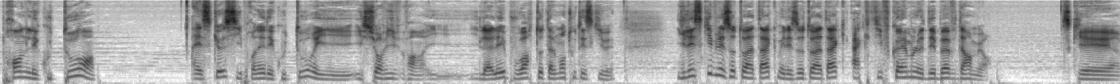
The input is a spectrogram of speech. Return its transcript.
prendre les coups de tour est-ce que s'il prenait des coups de tour, il, enfin, il, allait pouvoir totalement tout esquiver? Il esquive les auto-attaques, mais les auto-attaques activent quand même le debuff d'armure. Ce qui est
